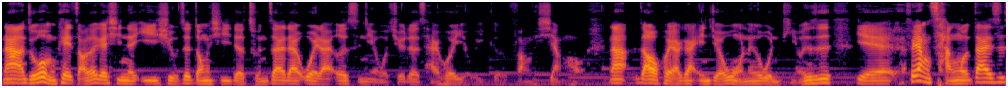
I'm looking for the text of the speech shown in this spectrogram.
那如果我们可以找到一个新的 issue，这东西的存在在未来二十年，我觉得才会有一个方向哈。那绕回来，刚才 Angel 问我那个问题，我就是也非常长哦，大概是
